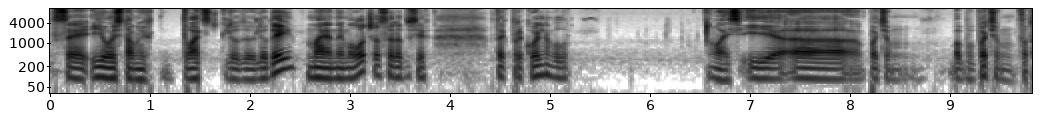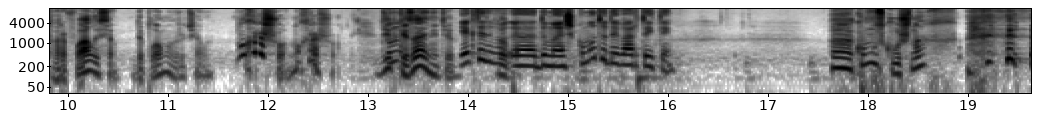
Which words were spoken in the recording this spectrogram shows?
Все. І ось там їх 20 людей. Має наймолодша серед усіх. Так прикольно було. Ось. І е, потім, потім фотографувалися, дипломи вручали. Ну, хорошо, ну хорошо. Дітки Кому- зайняті. Як ти е, думаєш, кому туди варто йти? Е, Кому скучно,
